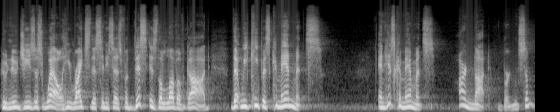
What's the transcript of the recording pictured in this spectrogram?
who knew Jesus well, he writes this and he says, For this is the love of God, that we keep his commandments. And his commandments are not burdensome.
